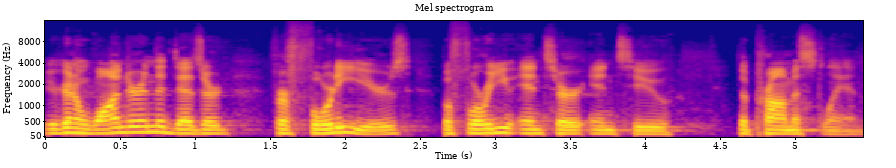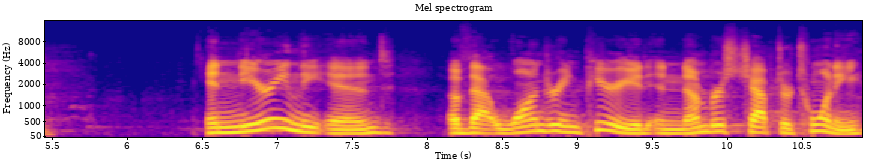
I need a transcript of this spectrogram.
You're going to wander in the desert for 40 years before you enter into the promised land. And nearing the end of that wandering period in Numbers chapter 20,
